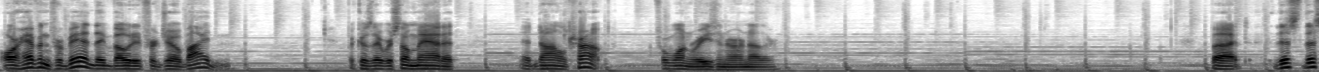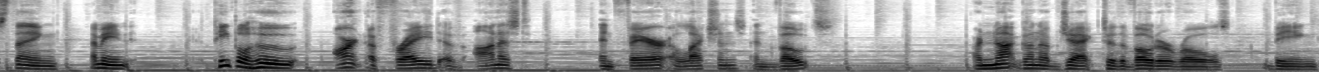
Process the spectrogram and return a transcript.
Or heaven forbid they voted for Joe Biden because they were so mad at, at Donald Trump for one reason or another. But this this thing, I mean, people who aren't afraid of honest and fair elections and votes are not going to object to the voter rolls being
